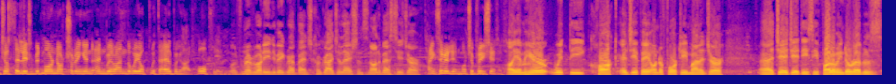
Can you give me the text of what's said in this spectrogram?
just a little bit more nurturing, and, and, we're on the way up with the help of God, hopefully. Well, from everybody in the Big Red Bench, congratulations and all the best to you, Ger. Thanks a million, much appreciated. I am here with the Cork LGFA under 14 manager, uh, JJ following the Rebels.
